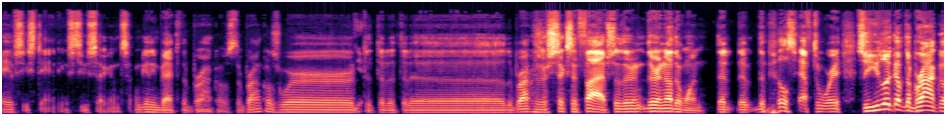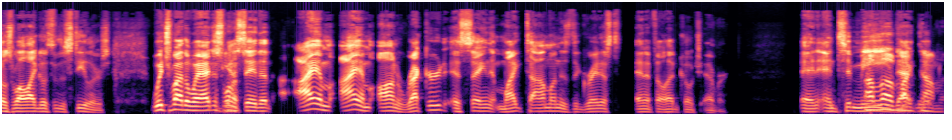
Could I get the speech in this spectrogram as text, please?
AFC standings. Two seconds. I'm getting back to the Broncos. The Broncos were Yeah. da, da, da, the Broncos are six and five, so they're they're another one that the, the Bills have to worry. So you look up the Broncos while I go through the Steelers. Which, by the way, I just want to say that I am I am on record as saying that Mike Tomlin is the greatest NFL head coach ever. And and to me, I love Mike Tomlin.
